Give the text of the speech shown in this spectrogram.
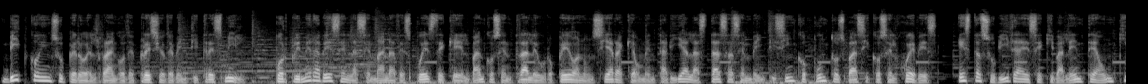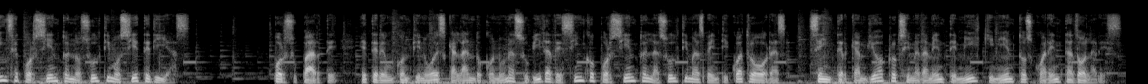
Bitcoin superó el rango de precio de 23.000 por primera vez en la semana después de que el Banco Central Europeo anunciara que aumentaría las tasas en 25 puntos básicos el jueves, esta subida es equivalente a un 15% en los últimos 7 días. Por su parte, Ethereum continuó escalando con una subida de 5% en las últimas 24 horas, se intercambió aproximadamente 1.540 dólares.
